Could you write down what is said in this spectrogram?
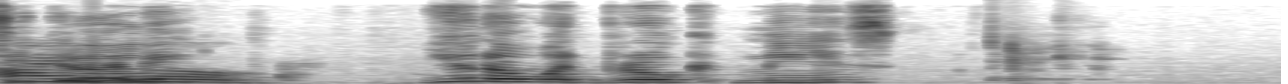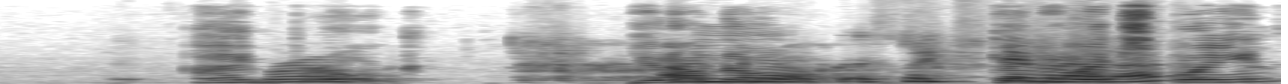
I'm broke. You know what broke means? I broke. Broke. You don't I'm know? Estoy Can you explain?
